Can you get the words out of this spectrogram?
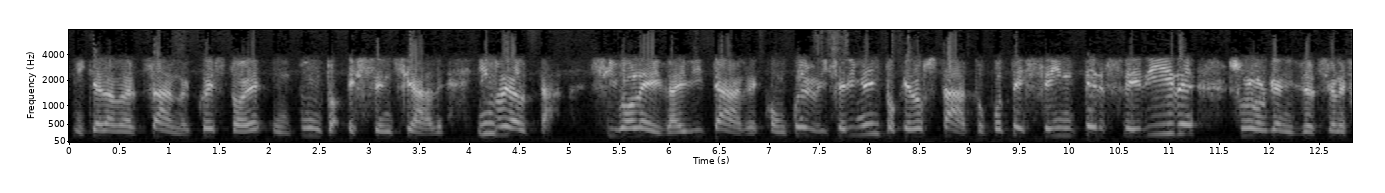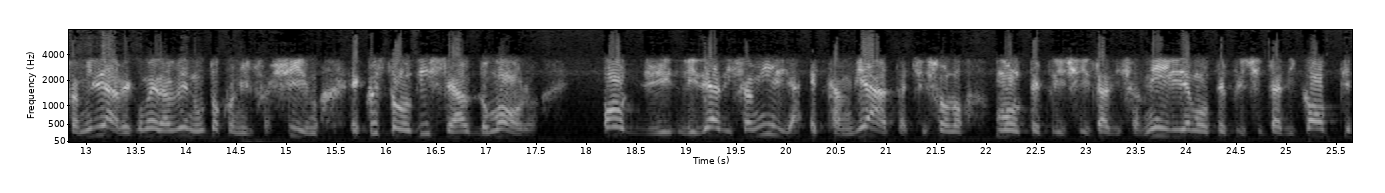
Michela Marzano, e questo è un punto essenziale, in realtà si voleva evitare con quel riferimento che lo Stato potesse interferire sull'organizzazione familiare, come era avvenuto con il fascismo. E questo lo disse Aldo Moro. Oggi l'idea di famiglia è cambiata, ci sono molteplicità di famiglie, molteplicità di coppie,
